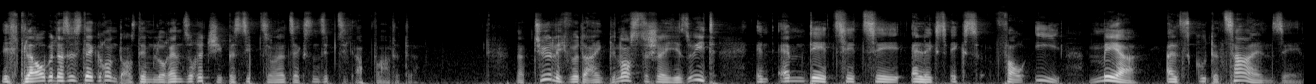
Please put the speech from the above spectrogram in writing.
Ich glaube, das ist der Grund, aus dem Lorenzo Ricci bis 1776 abwartete. Natürlich würde ein gnostischer Jesuit in MDCC LXXVI mehr als gute Zahlen sehen.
